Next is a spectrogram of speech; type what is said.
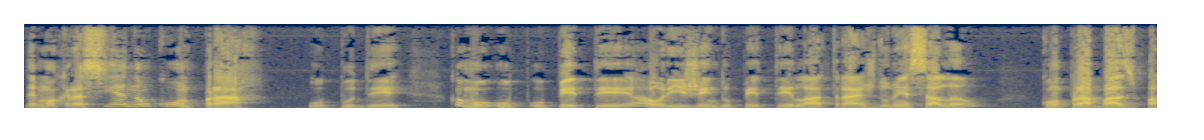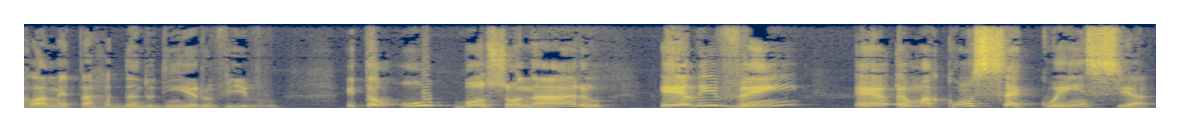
Democracia é não comprar o poder, como o, o PT, a origem do PT lá atrás, do mensalão, comprar a base parlamentar dando dinheiro vivo. Então, o Bolsonaro, ele vem, é, é uma consequência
